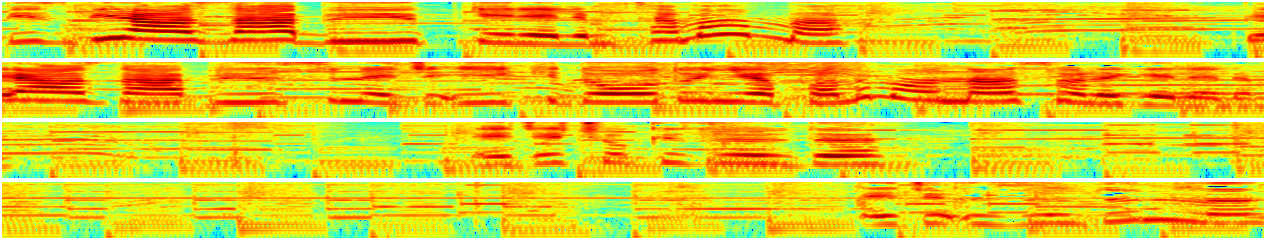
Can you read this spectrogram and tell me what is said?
Biz biraz daha büyüyüp gelelim tamam mı? Biraz daha büyüsün Ece. İyi ki doğdun yapalım ondan sonra gelelim. Ece çok üzüldü. Ece üzüldün mü?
